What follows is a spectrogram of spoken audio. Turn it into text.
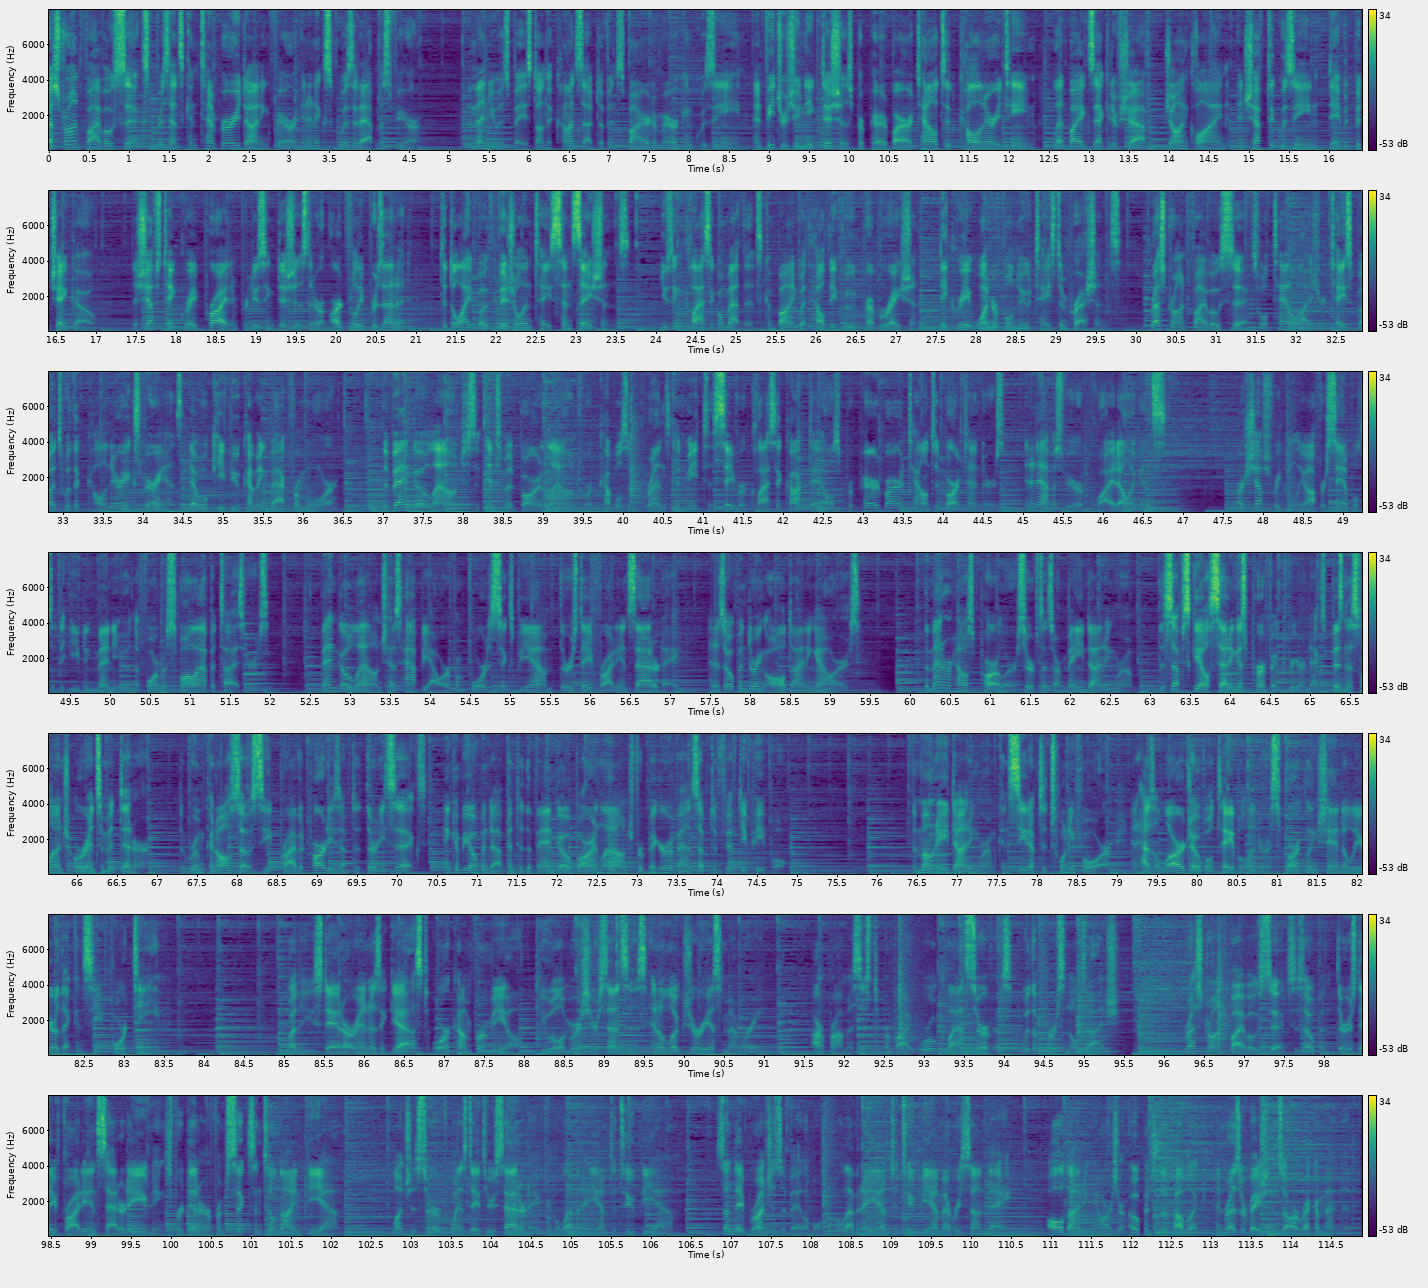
Restaurant 506 presents contemporary dining fare in an exquisite atmosphere. The menu is based on the concept of inspired American cuisine and features unique dishes prepared by our talented culinary team led by executive chef John Klein and chef de cuisine David Pacheco. The chefs take great pride in producing dishes that are artfully presented to delight both visual and taste sensations. Using classical methods combined with healthy food preparation, they create wonderful new taste impressions. Restaurant 506 will tantalize your taste buds with a culinary experience that will keep you coming back for more. The Van Gogh Lounge is an intimate bar and lounge where couples and friends can meet to savor classic cocktails prepared by our talented bartenders in an atmosphere of quiet elegance. Our chefs frequently offer samples of the evening menu in the form of small appetizers. Van Gogh Lounge has happy hour from 4 to 6 p.m. Thursday, Friday, and Saturday, and is open during all dining hours. The Manor House Parlor serves as our main dining room. This upscale setting is perfect for your next business lunch or intimate dinner. The room can also seat private parties up to 36 and can be opened up into the Van Gogh Bar and Lounge for bigger events up to 50 people. The Monet dining room can seat up to 24 and has a large oval table under a sparkling chandelier that can seat 14. Whether you stay at our inn as a guest or come for a meal, you will immerse your senses in a luxurious memory. Our promise is to provide world-class service with a personal touch. Restaurant 506 is open Thursday, Friday, and Saturday evenings for dinner from 6 until 9 p.m. Lunch is served Wednesday through Saturday from 11 a.m. to 2 p.m. Sunday brunch is available from 11 a.m. to 2 p.m. every Sunday. All dining hours are open to the public and reservations are recommended.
